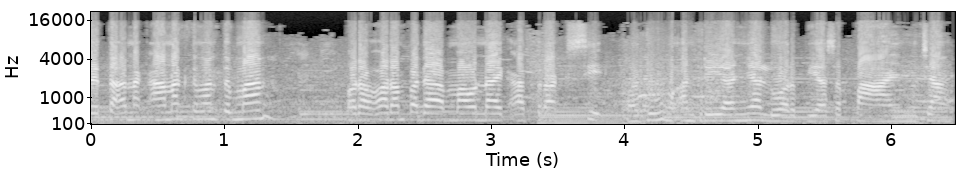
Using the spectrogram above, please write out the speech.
Kereta anak-anak teman-teman. Orang-orang pada mau naik atraksi. Waduh, antriannya luar biasa panjang.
